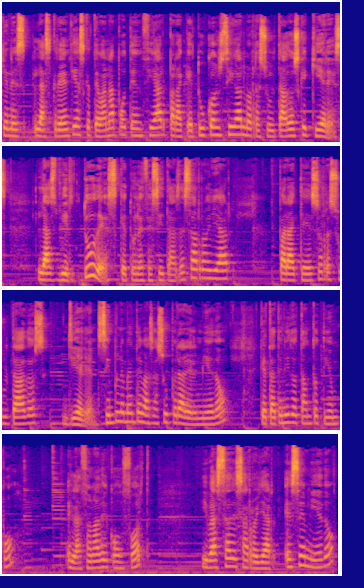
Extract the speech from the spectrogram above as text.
Quienes, las creencias que te van a potenciar para que tú consigas los resultados que quieres, las virtudes que tú necesitas desarrollar para que esos resultados lleguen. Simplemente vas a superar el miedo que te ha tenido tanto tiempo en la zona de confort y vas a desarrollar ese miedo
